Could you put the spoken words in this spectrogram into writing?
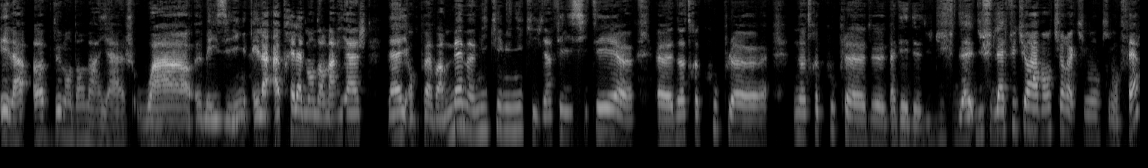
Et là, hop, demande en mariage. Wow, amazing. Et là, après la demande en mariage, Là, on peut avoir même un Mickey Mini qui vient féliciter euh, euh, notre couple, euh, notre couple de, bah, du, de la future aventure qu'ils vont, qu'ils vont faire.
